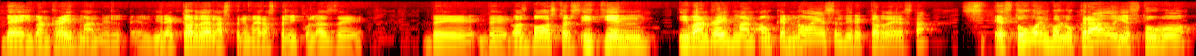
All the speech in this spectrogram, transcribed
de Ivan Reitman, el, director de las primeras películas de, de, Ghostbusters, y quien Ivan Reitman, aunque no es el director de esta, estuvo involucrado y estuvo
